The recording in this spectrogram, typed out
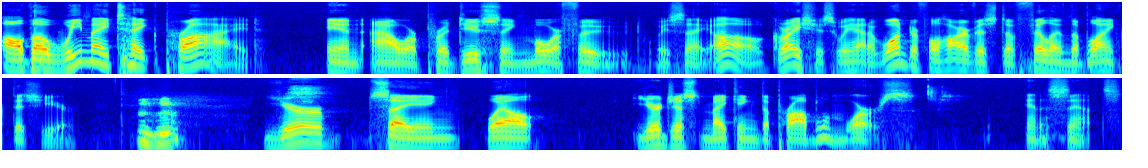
although we may take pride in our producing more food, we say, "Oh, gracious, we had a wonderful harvest of fill in the blank this year." Mm-hmm. You're saying, "Well, you're just making the problem worse," in a sense.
